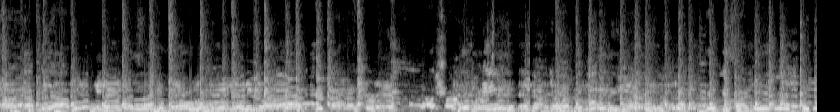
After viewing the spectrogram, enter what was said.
ਸਾਡਾ ਪੰਜਾਬ ਮੁਕਤ ਹੋਵੇ ਨੌਜਵਾਨ ਖੇਡਾਂ ਨਾਲ ਜੁੜਨ ਔਰ ਸਾਡੇ ਬੱਚੇ ਨਵੀਂ ਪੀੜ੍ਹੀ ਸਾਡੀ ਇਹ ਵੀ ਸਾਡੀ ਇਹਦੇ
